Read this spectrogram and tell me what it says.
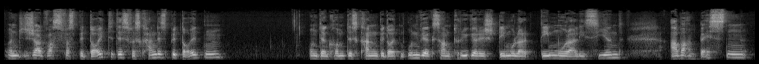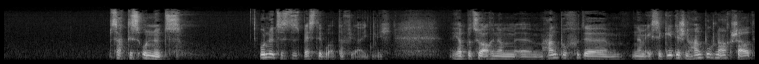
und schaut, was, was bedeutet das, was kann das bedeuten? Und dann kommt, das kann bedeuten unwirksam, trügerisch, demoralisierend, aber am besten sagt es unnütz. Unnütz ist das beste Wort dafür eigentlich. Ich habe dazu auch in einem ähm, Handbuch, in einem exegetischen Handbuch nachgeschaut.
